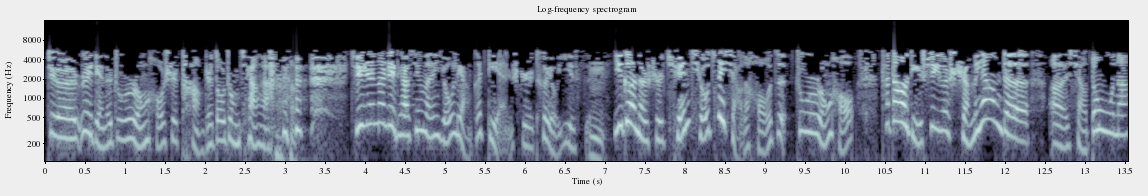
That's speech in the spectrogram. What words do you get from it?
这个瑞典的侏儒绒猴是躺着都中枪啊。其实呢，这条新闻有两个点是特有意思。嗯，一个呢是全球最小的猴子侏儒绒猴，它到底是一个什么样的呃小动物呢？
